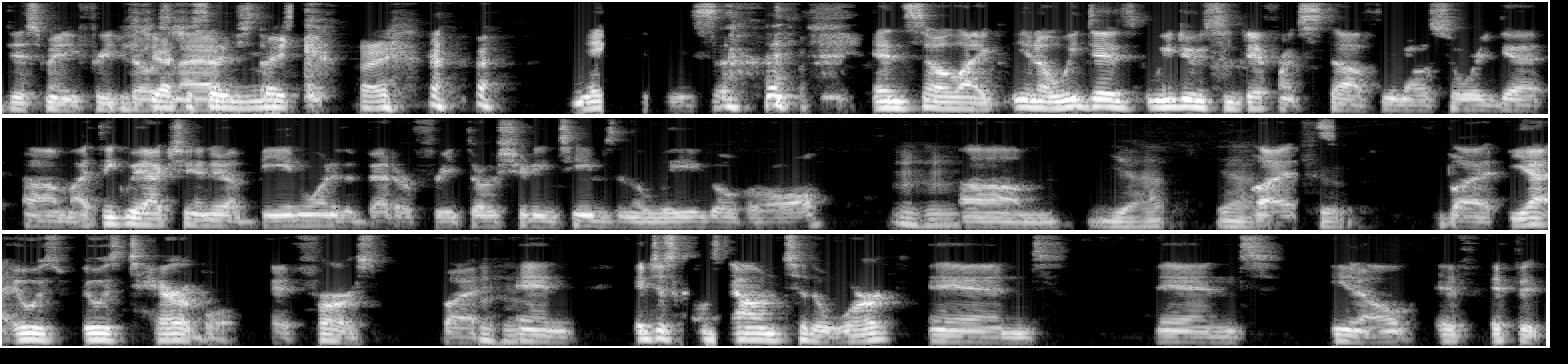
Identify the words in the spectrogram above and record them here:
this many free you throws. and I actually just say make, right? Make these. and so like, you know, we did we do some different stuff, you know, so we get um, I think we actually ended up being one of the better free throw shooting teams in the league overall. hmm Um, Yeah, yeah, But- true. but yeah, it was it was terrible at first, but Mhm. and it just comes down to the work and and you know if if it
